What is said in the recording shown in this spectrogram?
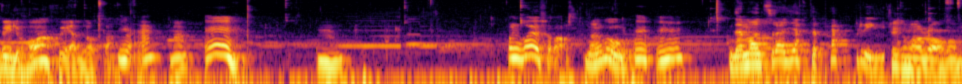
Vill du ha en sked Lotta? Nej. Nej. Den går ju så gott. Var den god? Den var inte sådär jättepepprig. Tycker man var lagom.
